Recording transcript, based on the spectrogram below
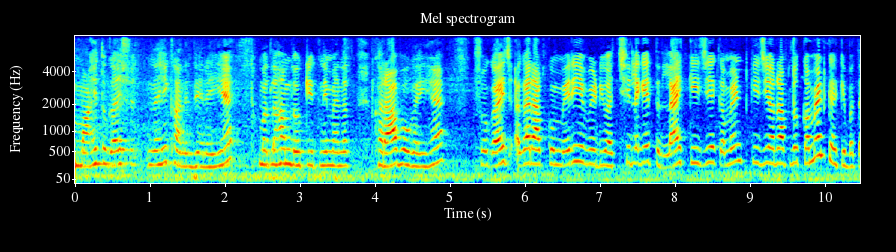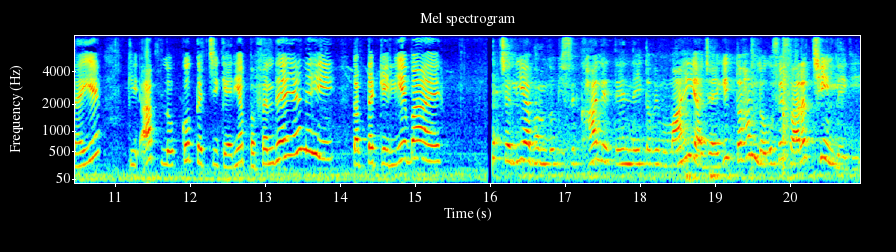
माही तो गाइज़ नहीं खाने दे रही है। मतलब हम लोग की इतनी मेहनत खराब हो गई है। सो so गाइज़ अगर आपको मेरी ये वीडियो अच्छी लगे तो लाइक कीजिए कमेंट कीजिए और आप लोग कमेंट करके बताइए कि आप लोग को कच्ची कैरियाँ पसंद है या नहीं। तब तक के लिए बाय चलिए, अब हम लोग इसे खा लेते हैं, नहीं तो अभी माही आ जाएगी तो हम लोगों से सारा छीन लेगी।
